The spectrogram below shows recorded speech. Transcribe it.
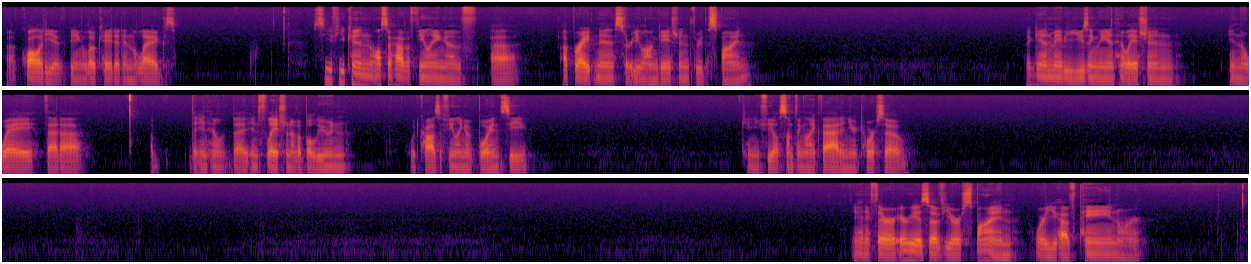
uh, quality of being located in the legs, see if you can also have a feeling of uh, uprightness or elongation through the spine. Again, maybe using the inhalation in the way that. Uh, the inhale, the inflation of a balloon would cause a feeling of buoyancy. Can you feel something like that in your torso? And if there are areas of your spine where you have pain or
